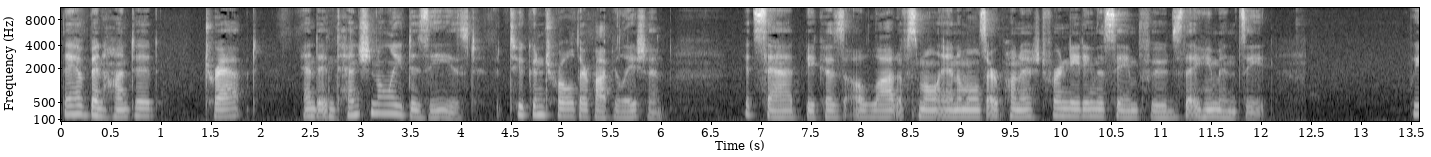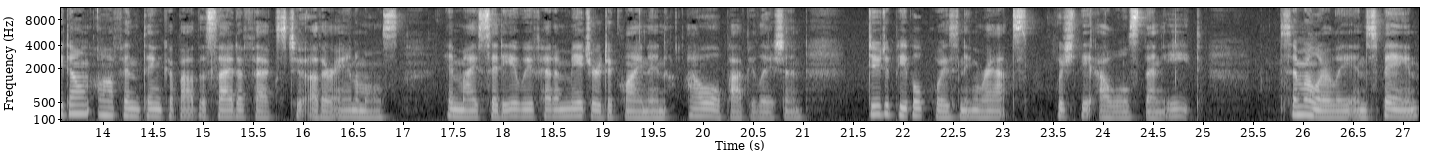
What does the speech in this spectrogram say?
they have been hunted, trapped, and intentionally diseased to control their population. It's sad because a lot of small animals are punished for needing the same foods that humans eat. We don't often think about the side effects to other animals. In my city, we've had a major decline in owl population due to people poisoning rats, which the owls then eat. Similarly, in Spain,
